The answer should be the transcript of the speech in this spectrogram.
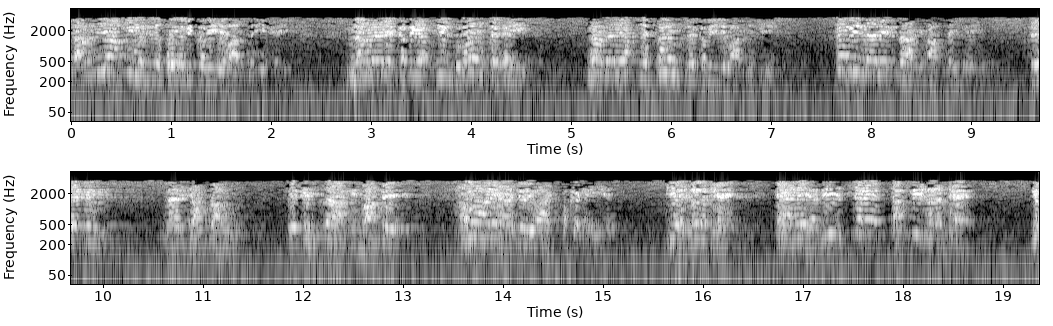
تربیت کی مجلسوں میں بھی کبھی یہ بات نہیں کہی۔ نہ میں نے کبھی اپنی زبان سے کہی، نہ میں نے اپنے قلم سے کبھی یہ بات لکھی کبھی میں نے اس طرح کی بات نہیں کہی۔ لیکن میں چاہتا ہوں کہ اس طرح کی باتیں ہمارے یہاں جو رواج پکڑ رہی ہے یہ غلط ہے۔ پہلے حدیث کرے تب بھی غلط ہے۔ جو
